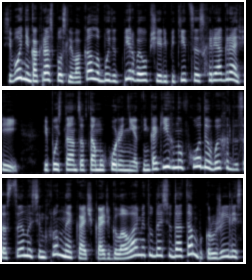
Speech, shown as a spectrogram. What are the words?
Сегодня как раз после вокала будет первая общая репетиция с хореографией. И пусть танцев там у хора нет никаких, но входы, выходы со сцены, синхронная кач-кач головами туда-сюда, там покружились,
